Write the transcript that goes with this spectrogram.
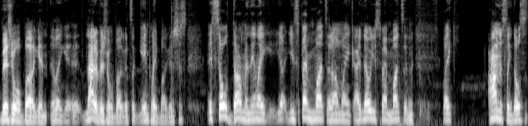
visual bug and uh, like uh, not a visual bug, it's a gameplay bug. It's just it's so dumb. And then like you, you spend months, and I'm like, I know you spend months, and like honestly, those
